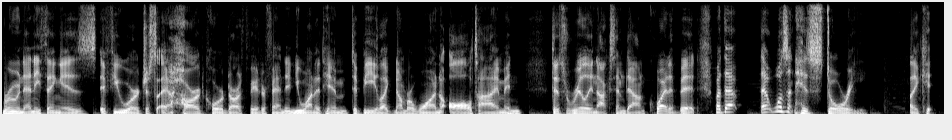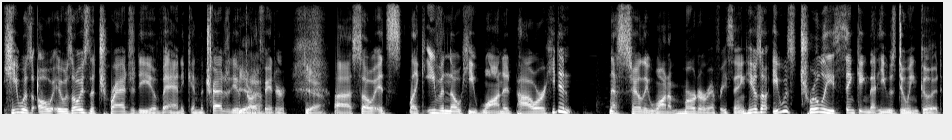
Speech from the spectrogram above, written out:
ruined anything is if you were just a hardcore Darth Vader fan and you wanted him to be like number 1 all time and this really knocks him down quite a bit. But that that wasn't his story. Like he was oh it was always the tragedy of Anakin, the tragedy of Yeah. Darth Vader. Yeah. Uh, so it's like even though he wanted power, he didn't necessarily want to murder everything. He was he was truly thinking that he was doing good.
